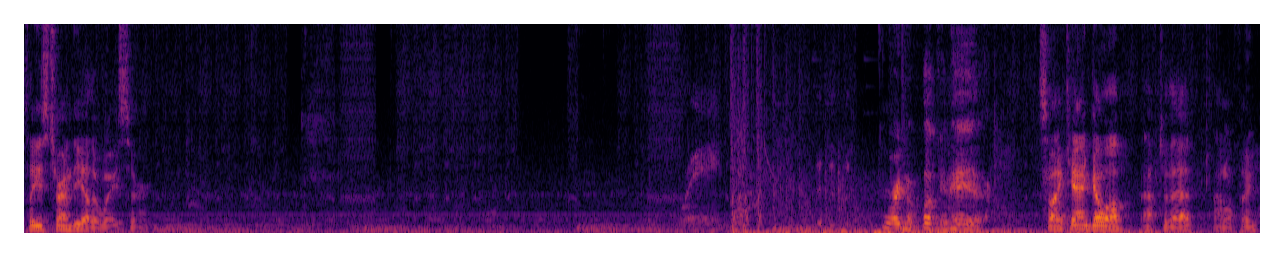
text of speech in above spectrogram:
Please turn the other way, sir. Right in the fucking head. So I can't go up after that, I don't think.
